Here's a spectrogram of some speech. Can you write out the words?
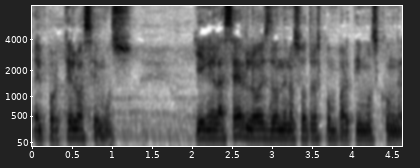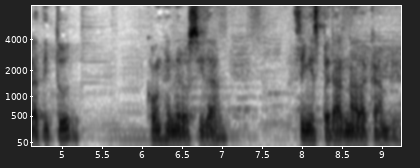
el por qué lo hacemos. Y en el hacerlo es donde nosotros compartimos con gratitud, con generosidad, sin esperar nada a cambio,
